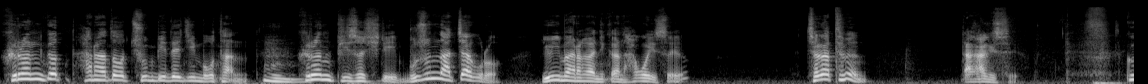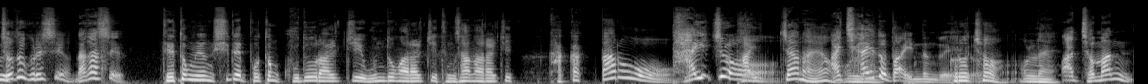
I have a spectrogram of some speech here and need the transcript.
그런 것 하나도 준비되지 못한 음. 그런 비서실이 무슨 낯짝으로 유임하러 가니까 하고 있어요? 저 같으면 나가겠어요. 그 저도 그랬어요. 나갔어요. 대통령실에 보통 구두랄지 운동화랄지 등산화랄지 각각 따로 다 있죠. 다 있잖아요. 아 차이도 다 있는 거예요. 그렇죠. 원래. 아 저만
